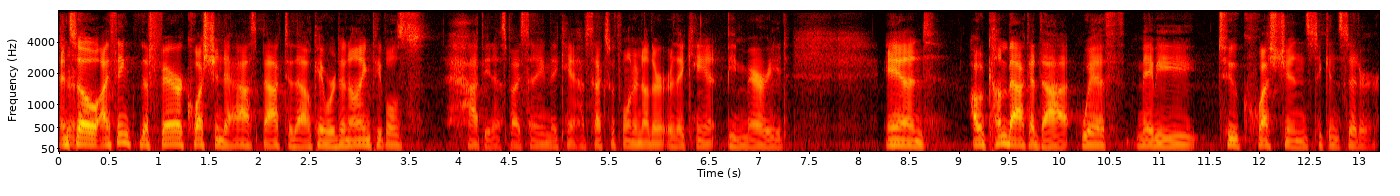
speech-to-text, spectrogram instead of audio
And sure. so I think the fair question to ask back to that, okay, we're denying people's happiness by saying they can't have sex with one another or they can't be married. And I would come back at that with maybe two questions to consider.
